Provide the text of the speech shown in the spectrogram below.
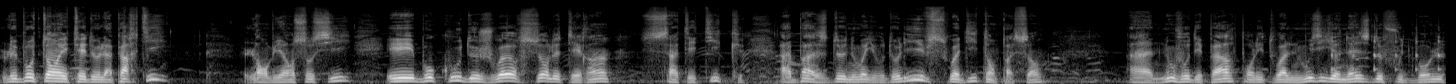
Le beau temps était de la partie, l'ambiance aussi, et beaucoup de joueurs sur le terrain, synthétique, à base de noyaux d'olive, soit dit en passant. Un nouveau départ pour l'étoile mousillonnaise de football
